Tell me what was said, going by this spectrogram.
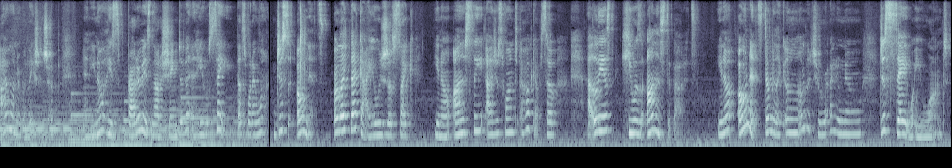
I want a relationship. And you know, he's proud of it, he's not ashamed of it, and he will say, that's what I want. Just own it. Or like that guy who was just like, You know, honestly, I just want a hookup. So at least he was honest about it. You know, own it. Don't be like, oh, I'm not sure. I don't know. Just say what you want.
